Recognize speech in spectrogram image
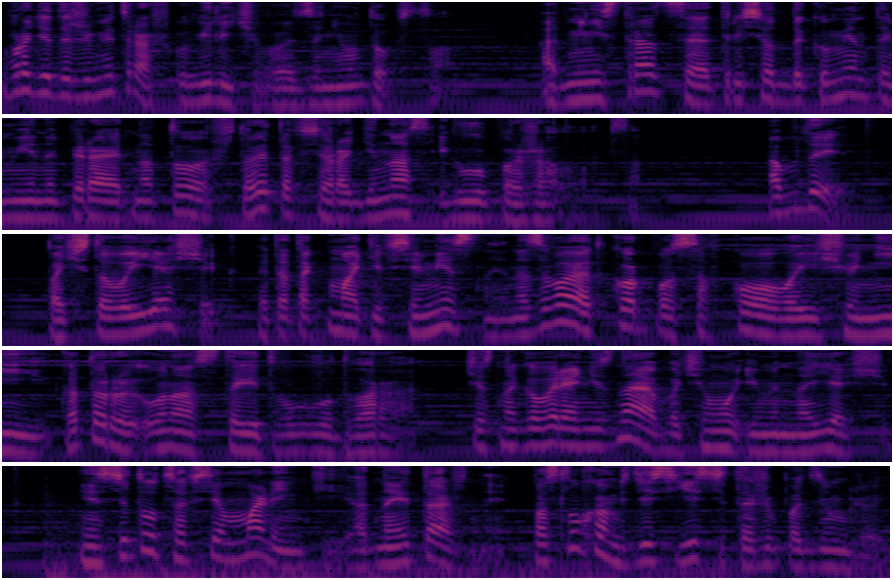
Вроде даже метраж увеличивают за неудобство. Администрация трясет документами и напирает на то, что это все ради нас и глупо жаловаться. Апдейт. Почтовый ящик, это так мать и все называют корпус совкового еще НИИ, который у нас стоит в углу двора. Честно говоря, не знаю, почему именно ящик. Институт совсем маленький, одноэтажный. По слухам, здесь есть этажи под землей.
